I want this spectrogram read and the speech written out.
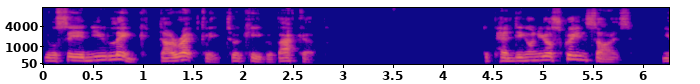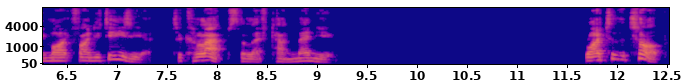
you will see a new link directly to Akeeba Backup. Depending on your screen size you might find it easier to collapse the left hand menu. Right at the top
